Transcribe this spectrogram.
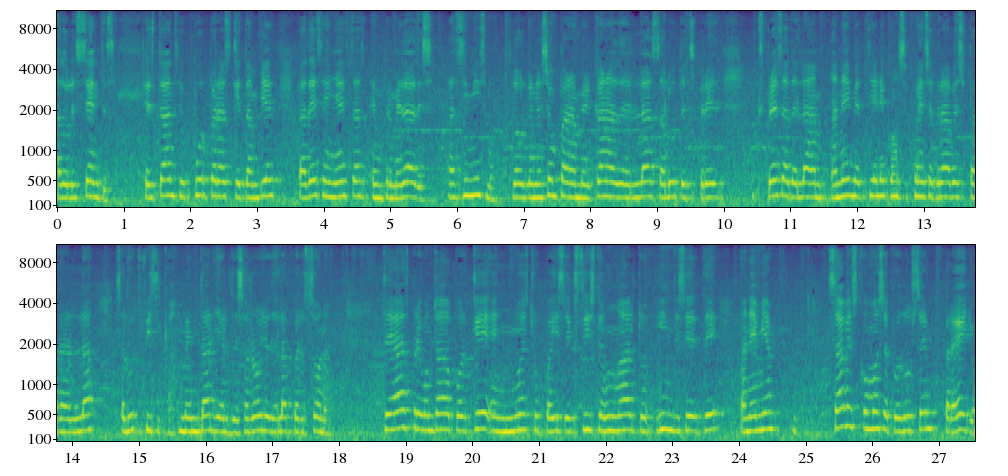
adolescentes gestantes púrpuras que también padecen estas enfermedades. Asimismo, la Organización Panamericana de la Salud expresa de la anemia tiene consecuencias graves para la salud física, mental y el desarrollo de la persona. ¿Te has preguntado por qué en nuestro país existe un alto índice de anemia? ¿Sabes cómo se produce? Para ello,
